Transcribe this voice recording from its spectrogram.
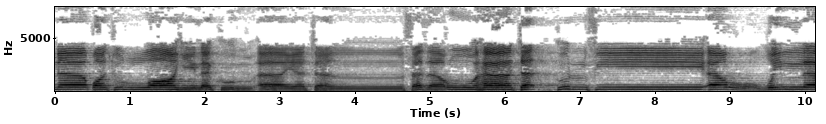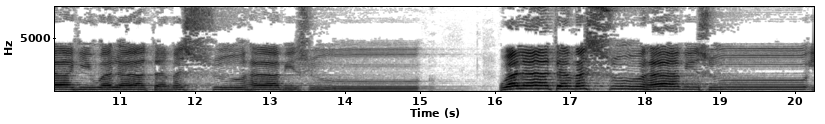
نَاقَةُ اللَّهِ لَكُمْ آيَةً فَذَرُوهَا تَأْكُلْ فِي أَرْضِ اللَّهِ وَلَا تَمَسُّوهَا بِسُوءٍ وَلَا تَمَسُّوهَا بِسُوءٍ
